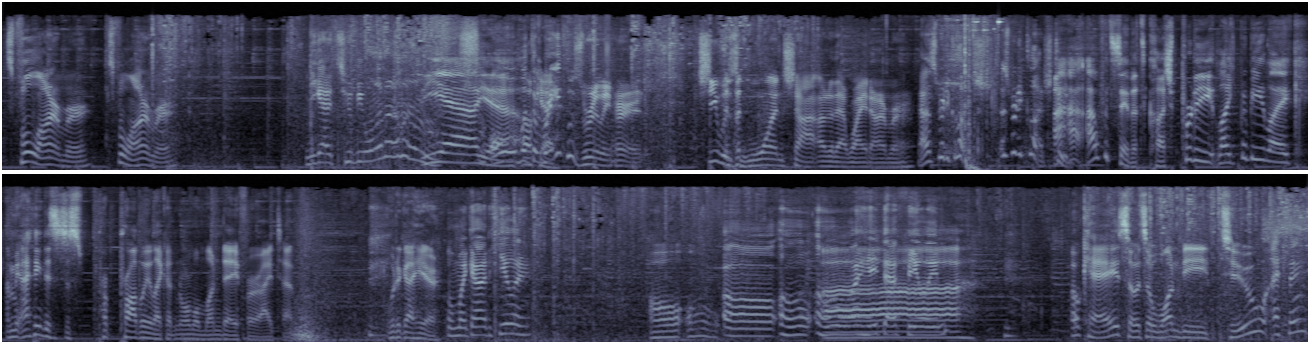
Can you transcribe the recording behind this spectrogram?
It's full armor. It's full armor. You got a 2v1 on him. Yeah, yeah. Oh, but the okay. Wraith was really hurt. She was one shot under that white armor. That was pretty clutch. That was pretty clutch, dude. I, I would say that's clutch. Pretty, like, maybe like, I mean, I think this is just pr probably like a normal Monday for iTemp. What do we got here? oh my god, healer. Oh, oh. Oh, oh, oh, I hate that feeling. Uh, Okay, so it's a 1v2, I think.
